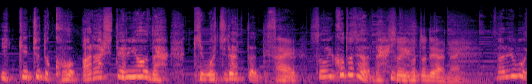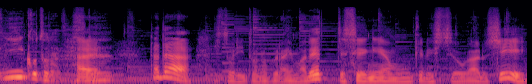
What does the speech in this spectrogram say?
一見ちょっとこう荒らしてるような気持ちだったんですけど、はい。そういうことではないそういうことではない。あれもいいことなんですね、はい。ただ一人どのくらいまでって制限は設ける必要があるし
